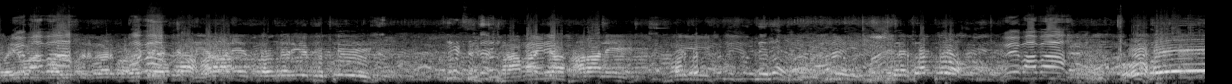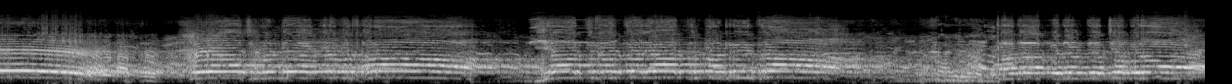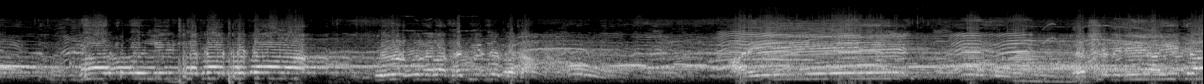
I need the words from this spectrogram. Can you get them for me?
परिवाराच्या हाराने सौंदर्य भेटते. घामाच्या भाराने. बाबा. हो हो. कोण कोणाला थकवीच बघा आणि लक्ष्मी आईच्या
